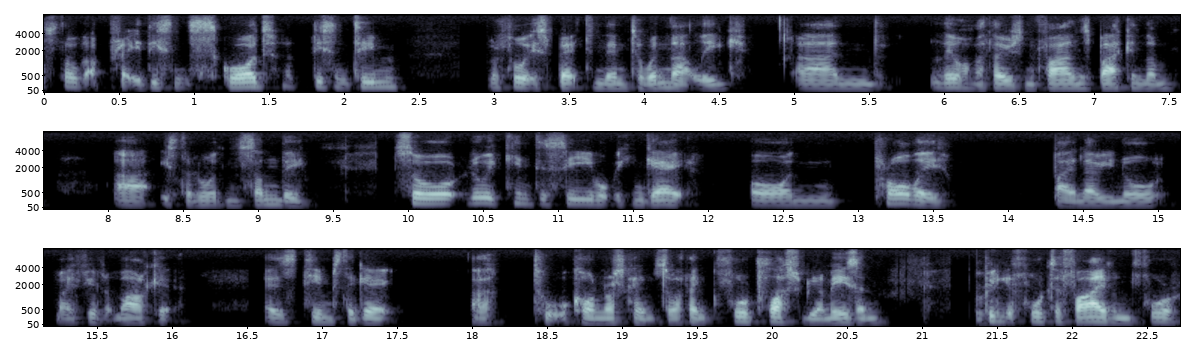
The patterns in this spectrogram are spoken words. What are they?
still got a pretty decent squad, a decent team. We're fully expecting them to win that league, and they'll have a thousand fans backing them at Easter Road on Sunday. So really keen to see what we can get on probably by now you know my favourite market is teams to get a total corners count. So I think four plus would be amazing. If we can get four to five and four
